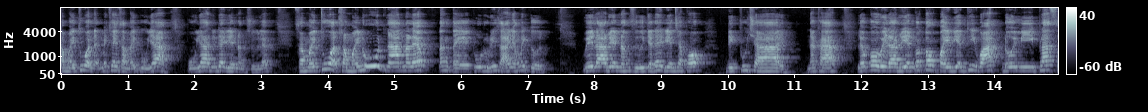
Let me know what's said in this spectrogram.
สมัยทวดเนี่ยไม่ใช่สมัยปู่ย่า ปู่ย่านี่ได้เรียนหนังสือแล้ว สมัยทวดสมัยนู้นนานมาแล้ว ตั้งแต่ครูดุริสายังไม่เกิด เวลาเรียนหนังสือจะได้เรียนเฉพาะเด็กผู้ชาย นะคะ แล้วก็เวลาเรียนก็ต้องไปเรียนที่วัด โดยมีพระส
